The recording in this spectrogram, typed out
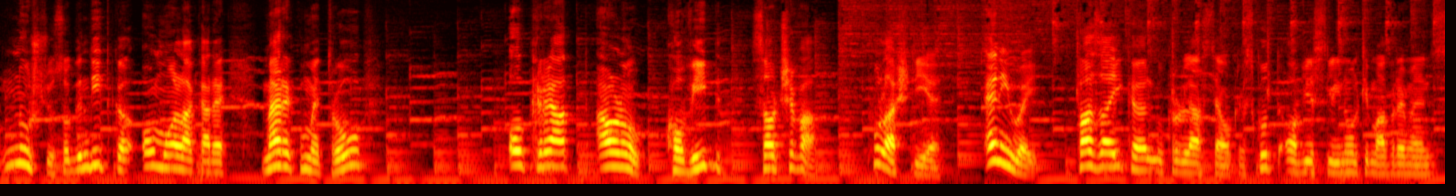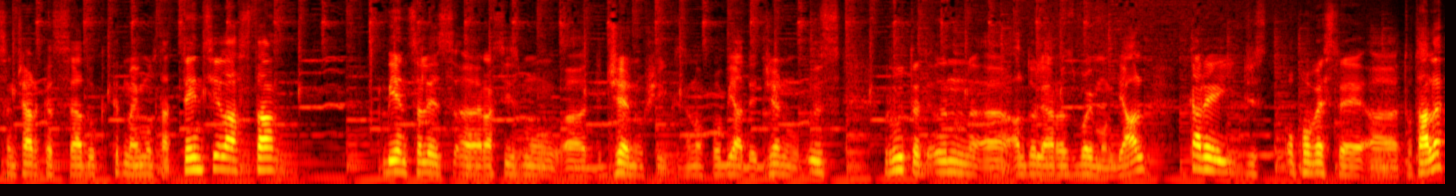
nu știu, s-a gândit că omul ăla care merge cu metrou o creat, I don't know, COVID sau ceva. Pula știe. Anyway, faza e că lucrurile astea au crescut, obviously în ultima vreme se încearcă să se aducă cât mai multă atenție la asta. Bineînțeles, uh, rasismul uh, de genul și xenofobia de genul îs rooted în uh, al doilea război mondial, care e just o poveste uh, totală.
